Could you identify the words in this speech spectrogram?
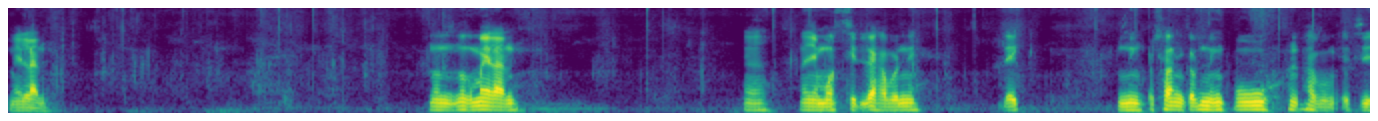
ไม่รันนนนกไม่รันเออน่าจะหมดสิทธิ์แล้วครับวันนี้เด็กหนึ่งปลาช่อนกับหนึ่งปูนะครับผมเอฟซี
